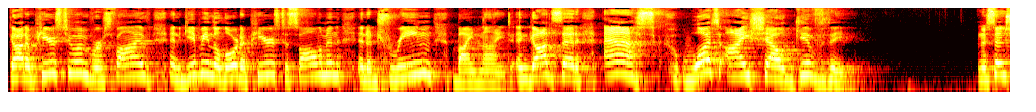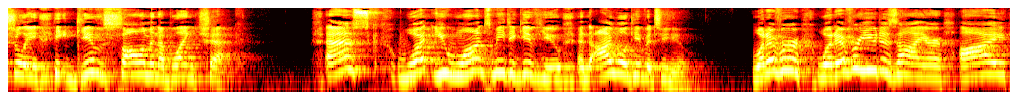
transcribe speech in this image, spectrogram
God appears to him, verse 5, and Gibeon the Lord appears to Solomon in a dream by night. And God said, Ask what I shall give thee. And essentially, he gives Solomon a blank check. Ask what you want me to give you, and I will give it to you. Whatever, whatever you desire, I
